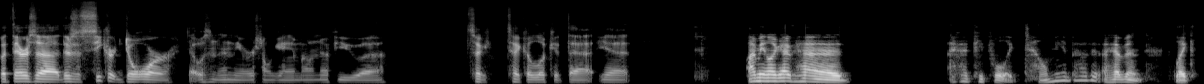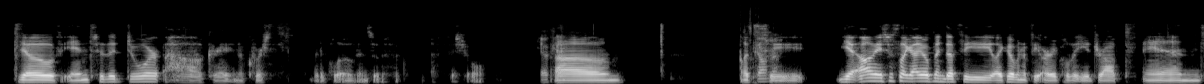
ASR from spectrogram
but there's a there's a secret door that wasn't in the original game. I don't know if you uh took take a look at that yet. I mean, like I've had, I've had people like tell me about it. I haven't like dove into the door. Oh, great! And of course, this article opens with official. Okay. Um, let's going on? see. Yeah, I mean, it's just like I opened up the like opened up the article that you dropped, and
